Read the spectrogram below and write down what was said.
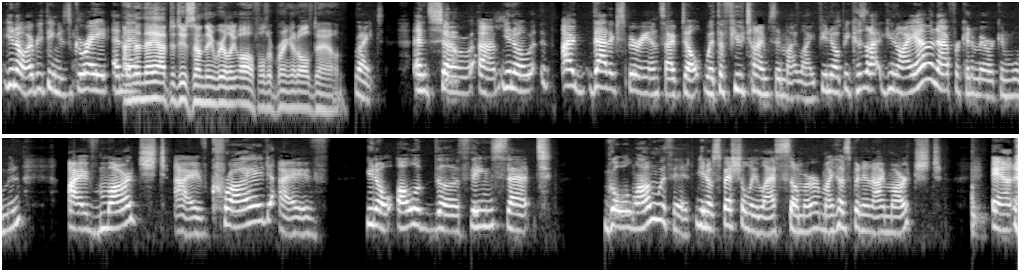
you know, everything is great, and, And then they have to do something really awful to bring it all down. right. And so, um, you know, I that experience I've dealt with a few times in my life. You know, because I, you know, I am an African American woman. I've marched, I've cried, I've, you know, all of the things that go along with it. You know, especially last summer, my husband and I marched, and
